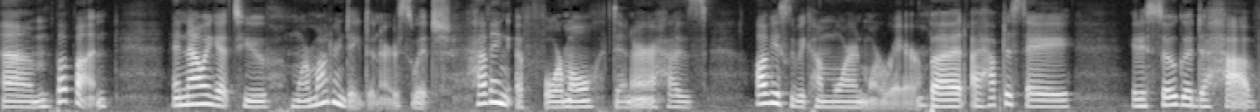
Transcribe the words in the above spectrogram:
um, but fun. And now we get to more modern day dinners, which having a formal dinner has obviously become more and more rare. But I have to say, it is so good to have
